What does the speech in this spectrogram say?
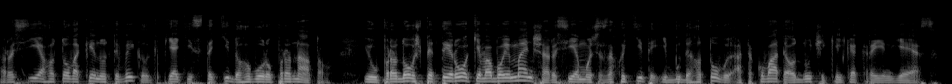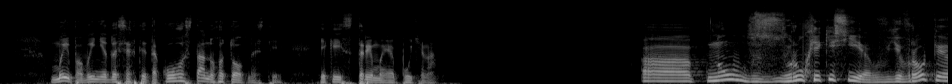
Росія готова кинути виклик п'ятій статті договору про НАТО, і упродовж п'яти років або й менше Росія може захотіти і буде готовою атакувати одну чи кілька країн ЄС. Ми повинні досягти такого стану готовності, який стримає Путіна. Е, ну, рух якийсь є в Європі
